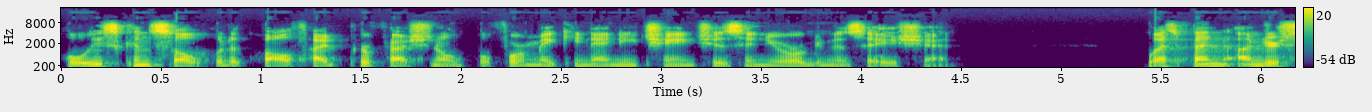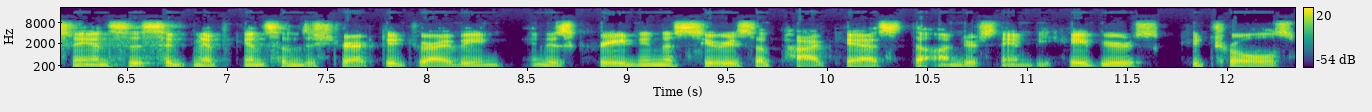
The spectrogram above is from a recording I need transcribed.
Always consult with a qualified professional before making any changes in your organization. West Bend understands the significance of distracted driving and is creating a series of podcasts to understand behaviors, controls,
